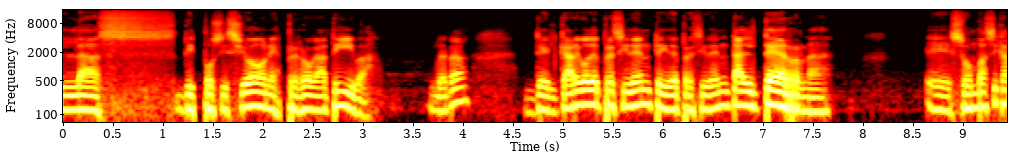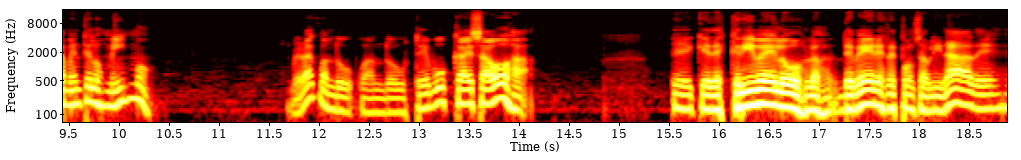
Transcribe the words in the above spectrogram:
las disposiciones, prerrogativas, ¿verdad? del cargo de presidente y de presidenta alterna eh, son básicamente los mismos. ¿verdad? Cuando, cuando usted busca esa hoja eh, que describe los, deberes, responsabilidades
